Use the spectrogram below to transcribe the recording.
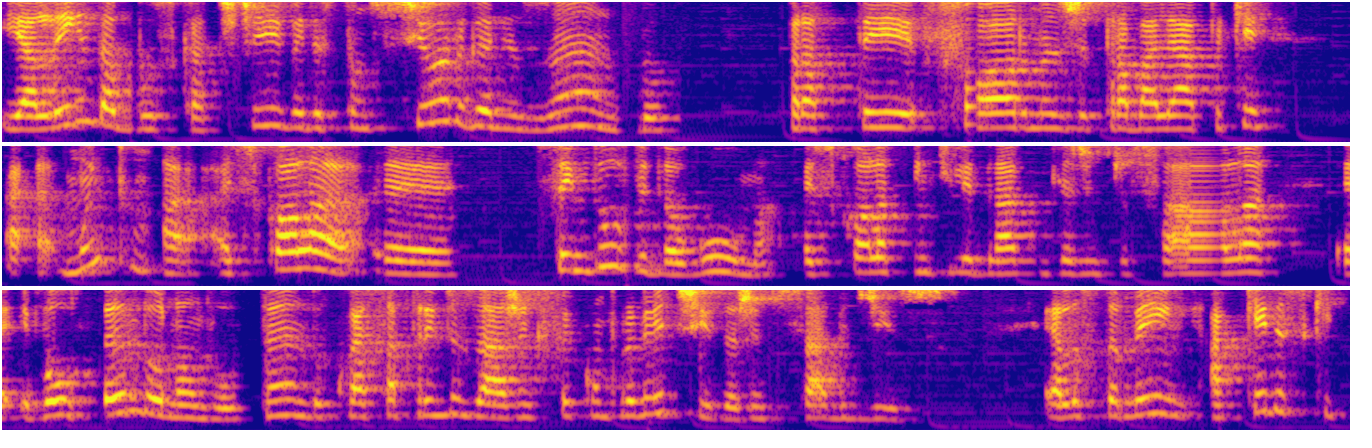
E além da busca ativa, eles estão se organizando para ter formas de trabalhar, porque a, muito a, a escola, é, sem dúvida alguma, a escola tem que lidar com o que a gente fala voltando ou não voltando, com essa aprendizagem que foi comprometida, a gente sabe disso. Elas também, aqueles que,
